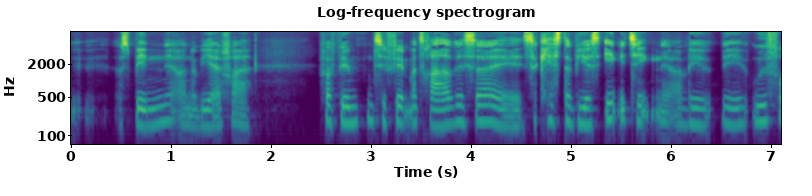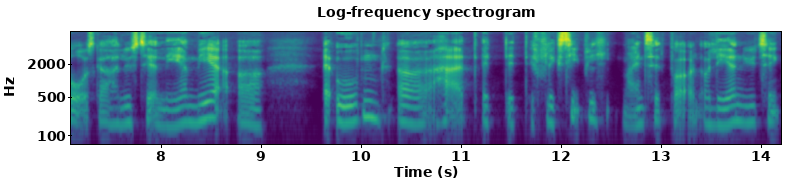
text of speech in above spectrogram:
øh, og spændende, og når vi er fra, fra 15 til 35, så, øh, så kaster vi os ind i tingene, og vi, vi udforsker og har lyst til at lære mere, og er åben og har et, et, et, et fleksibelt mindset for at, at lære nye ting.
